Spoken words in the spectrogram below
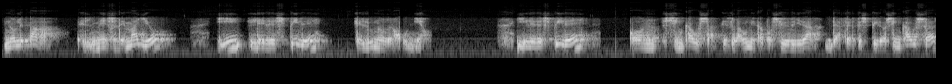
no le paga el mes de mayo y le despide el 1 de junio. Y le despide con sin causa, es la única posibilidad de hacer despidos sin causas,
